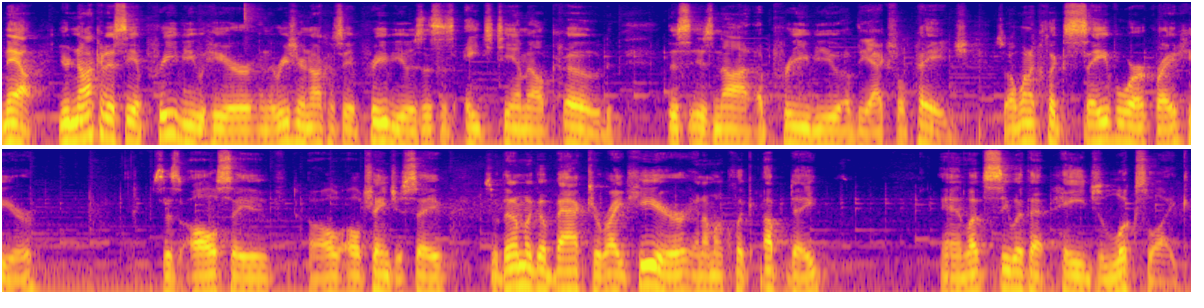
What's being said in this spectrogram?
Now, you're not going to see a preview here, and the reason you're not going to see a preview is this is HTML code. This is not a preview of the actual page. So I want to click Save Work right here. It says all saved, all, all changes saved. So then I'm going to go back to right here, and I'm going to click Update, and let's see what that page looks like.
